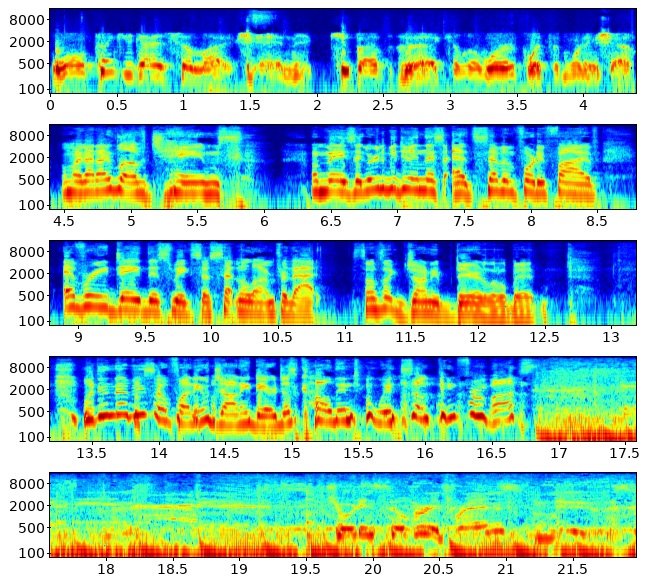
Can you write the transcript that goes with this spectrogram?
Well, thank you guys so much, and keep up the killer work with the morning show. Oh my God, I love James. Amazing. We're going to be doing this at 745 every day this week, so set an alarm for that. Sounds like Johnny Dare a little bit. Wouldn't that be so funny if Johnny Dare just called in to win something from us? Jordan Silver and friends news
